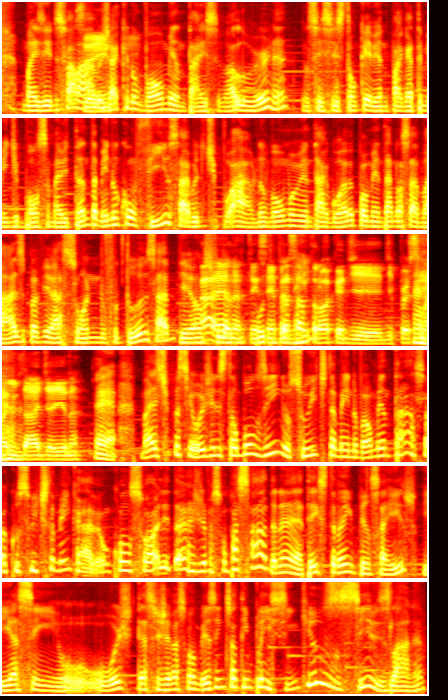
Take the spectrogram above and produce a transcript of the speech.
Mas eles falaram, Sim. já que não vão aumentar esse valor, né? Não sei se eles estão querendo pagar também de bom samaritano, também não confio, sabe? Tipo, ah, não vamos aumentar agora para aumentar nossa base para virar Sony no futuro, sabe? Virar uns ah, é, né? Tem sempre também. essa troca de, de personalidade aí, né? É, mas tipo assim, hoje eles estão bonzinhos, o Switch também não vai aumentar, só que o Switch também, cara, é um console da geração passada, né? É até estranho pensar isso. E assim, o, hoje, dessa geração mesmo, a gente só tem Play 5 e os Series lá, né?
